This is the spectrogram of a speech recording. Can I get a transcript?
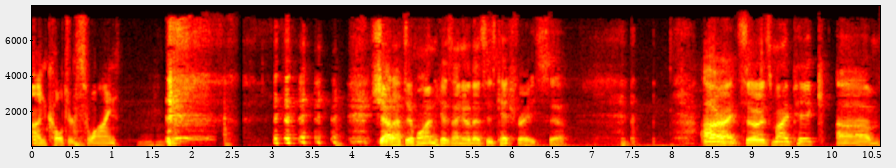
uncultured swine. Shout out to Juan because I know that's his catchphrase. So, all right. So it's my pick. Um,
